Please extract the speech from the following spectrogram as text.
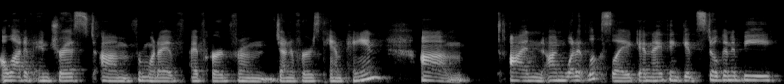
a lot of interest um, from what i've i've heard from jennifer's campaign um, on on what it looks like. And i think it's still going to be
